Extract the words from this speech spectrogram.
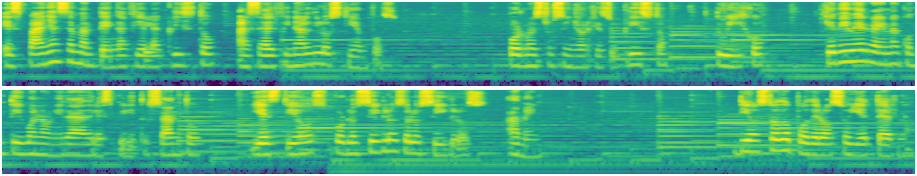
España se mantenga fiel a Cristo hasta el final de los tiempos. Por nuestro Señor Jesucristo, tu Hijo, que vive y reina contigo en la unidad del Espíritu Santo, y es Dios por los siglos de los siglos. Amén. Dios Todopoderoso y Eterno,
